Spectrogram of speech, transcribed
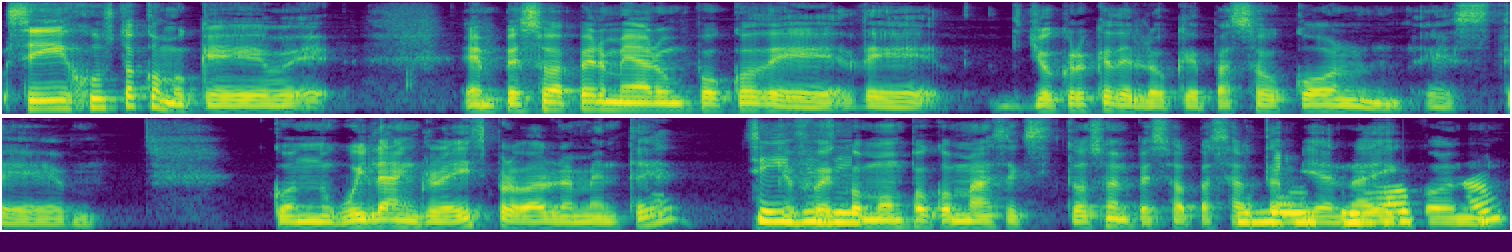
Sí, justo como que eh, empezó a permear un poco de, de, yo creo que de lo que pasó con este, con Will and Grace probablemente, que fue como un poco más exitoso, empezó a pasar también ahí con,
